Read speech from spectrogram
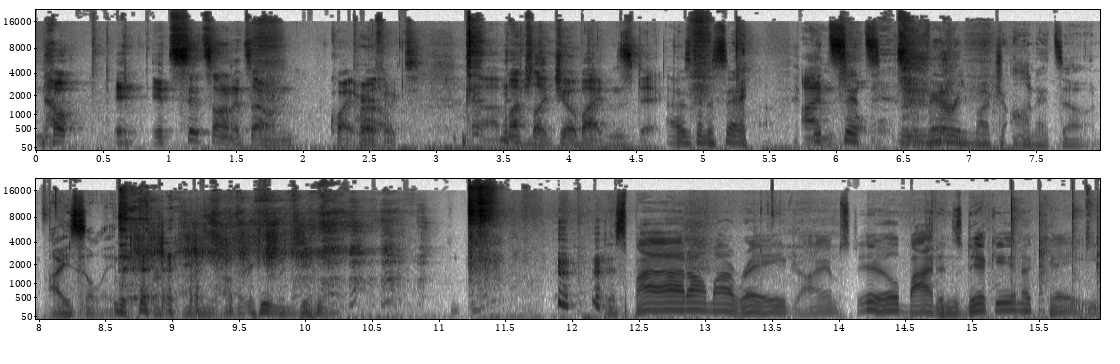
Nope. It, it sits on its own quite well. Perfect. Uh, much like Joe Biden's dick. I was going to say, I'm it sits told. very much on its own, isolated from any other human being. Despite all my rage, I am still Biden's dick in a cage.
